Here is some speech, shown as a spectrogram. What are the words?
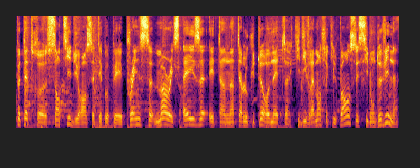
Peut-être senti durant cette épopée, Prince Maurice Hayes est un interlocuteur honnête qui dit vraiment ce qu'il pense et si l'on devine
